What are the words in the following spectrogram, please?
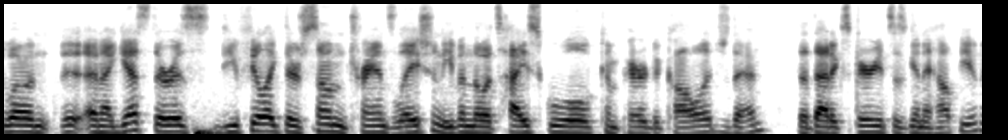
well and, and i guess there is do you feel like there's some translation even though it's high school compared to college then that that experience is going to help you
